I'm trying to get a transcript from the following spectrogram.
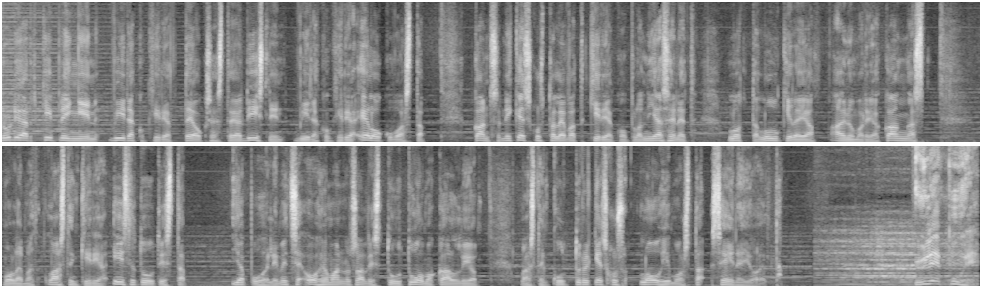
Rudyard Kiplingin viidakokirjat teoksesta ja Disneyn viidakokirja elokuvasta kanssani keskustelevat kirjakoplan jäsenet Lotta Luukile ja Aino-Maria Kangas, molemmat lastenkirja-instituutista ja puhelimitse ohjelman osallistuu Tuomo Kallio, Lasten kulttuurikeskus Louhimosta Seinäjoelta. Yle Puhe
